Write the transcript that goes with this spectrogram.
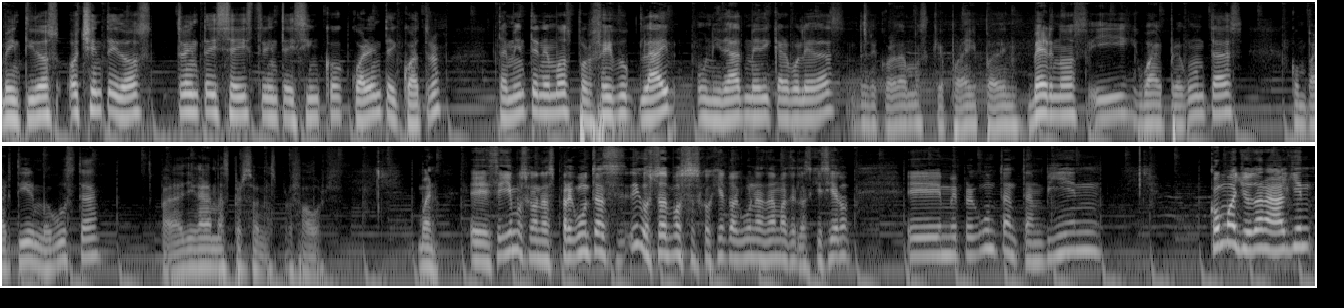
2282 36 35 44. También tenemos por Facebook Live Unidad Médica Arboledas. Les recordamos que por ahí pueden vernos y igual preguntas, compartir, me gusta para llegar a más personas, por favor. Bueno, eh, seguimos con las preguntas. Digo, estamos escogiendo algunas nada más de las que hicieron. Eh, me preguntan también cómo ayudar a alguien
